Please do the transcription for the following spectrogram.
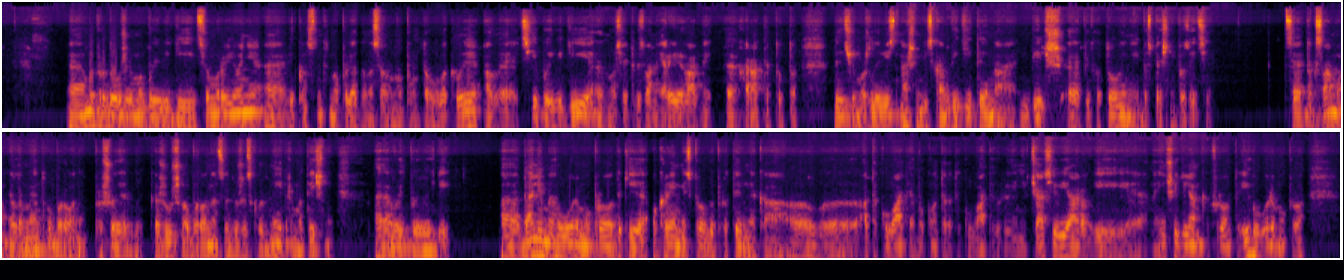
Е, Ми продовжуємо бойові дії в цьому районі е, від Константинополя до населеного пункту Волокли, але ці бойові дії носять так званий ар'єргарний е, характер, тобто даючи можливість нашим військам відійти на більш підготовлені і безпечні позиції. Це так само елемент оборони. Про що я кажу, що оборона це дуже складний, драматичний е, вид бойових дій. Далі ми говоримо про такі окремі спроби противника е, атакувати або контратакувати в районі часів Яру і на інших ділянках фронту, і говоримо про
